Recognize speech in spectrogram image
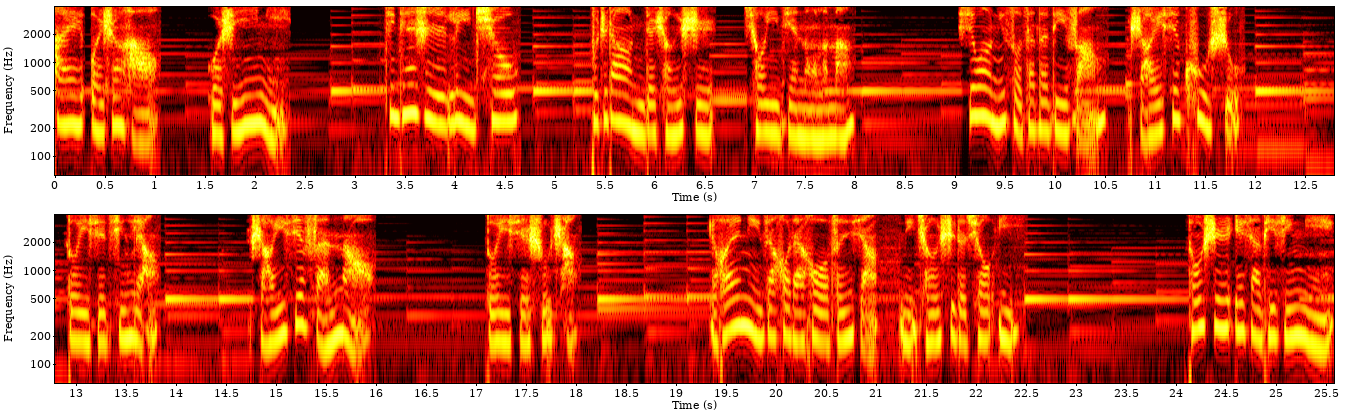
嗨，晚上好，我是一米。今天是立秋，不知道你的城市秋意渐浓了吗？希望你所在的地方少一些酷暑，多一些清凉；少一些烦恼，多一些舒畅。也欢迎你在后台和我分享你城市的秋意。同时，也想提醒你，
